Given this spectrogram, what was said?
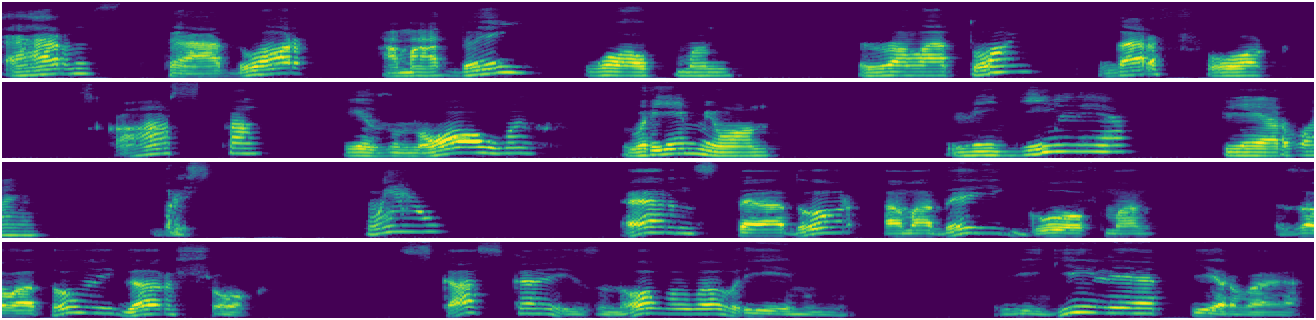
Эрнст Теодор Амадей Гофман. Золотой горшок. Сказка из новых времен. Вигилия первая. Брысь! Мяу. Эрнст Теодор Амадей Гофман. Золотой горшок. Сказка из нового времени. Вигилия первая.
